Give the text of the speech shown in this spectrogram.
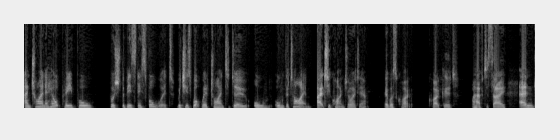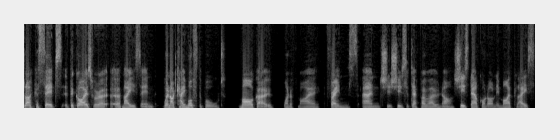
and trying to help people push the business forward which is what we're trying to do all all the time. I actually quite enjoyed it. It was quite quite good i have to say. And like i said the guys were uh, amazing. When i came off the board margot one of my friends, and she, she's a depot owner. She's now gone on in my place,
